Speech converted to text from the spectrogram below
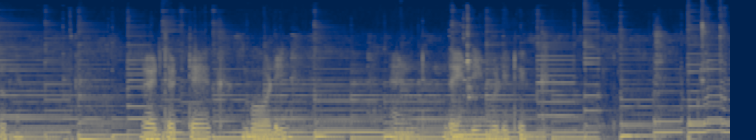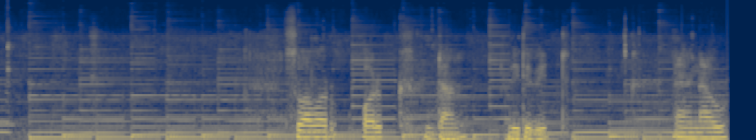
that's okay write the tag body and the ending body tag so our work done little bit. And now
